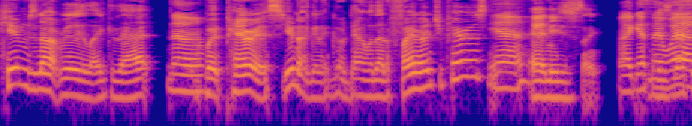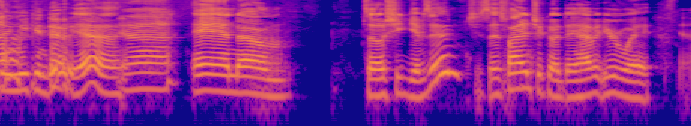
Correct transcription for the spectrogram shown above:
Kim's not really like that. no, But Paris, you're not gonna go down without a fight, aren't you, Paris? yeah. And he's like, Well, I guess I will. nothing we can do." Yeah. yeah, And um, so she gives in. She says, "Fine, Chakotay, have it your way." yeah,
